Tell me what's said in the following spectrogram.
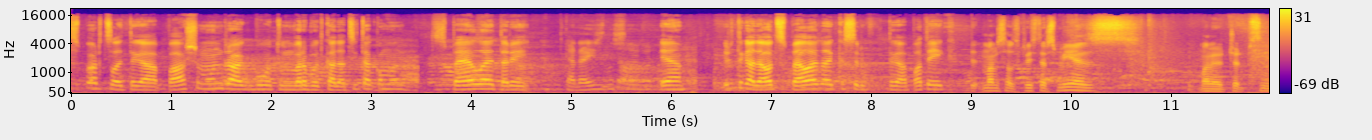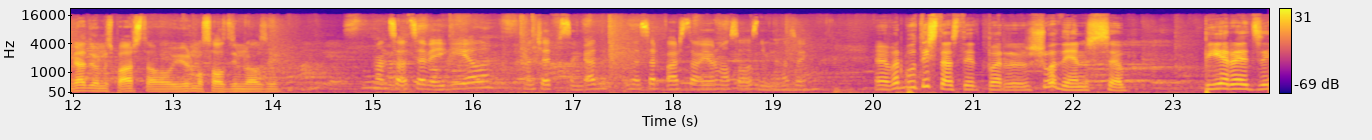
Sports, lai tā kā pašam undrāk būtu un varbūt kādā citā komandā spēlēt arī. Kādā izlasē var? Jā. Ir daudz spēlētāju, kas ir kā, patīk. Mani sauc Kristers Miezes. Man ir 14 gadi, un es pārstāvu Jurmālas valsts gimnāziju. Man sauc Evija Giela, man 14 gadi, un es arī pārstāvu Jurmālas valsts gimnāziju. Varbūt izstāstiet par šodienas pieredzi,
